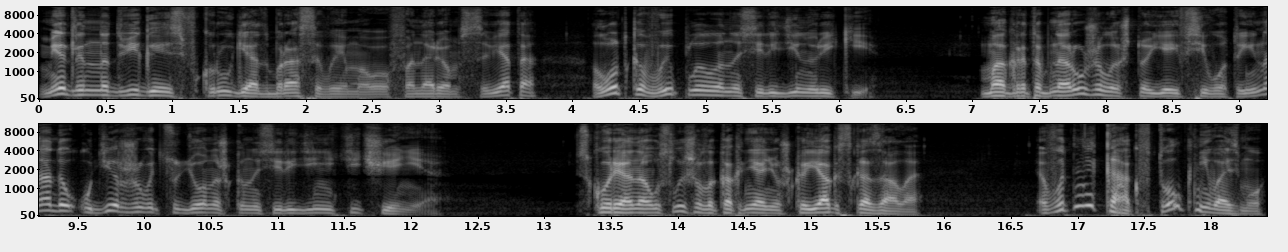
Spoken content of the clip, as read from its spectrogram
Медленно двигаясь в круге отбрасываемого фонарем света, лодка выплыла на середину реки. Магрот обнаружила, что ей всего-то и надо удерживать суденышко на середине течения. Вскоре она услышала, как нянюшка Яг сказала, «Вот никак в толк не возьму,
